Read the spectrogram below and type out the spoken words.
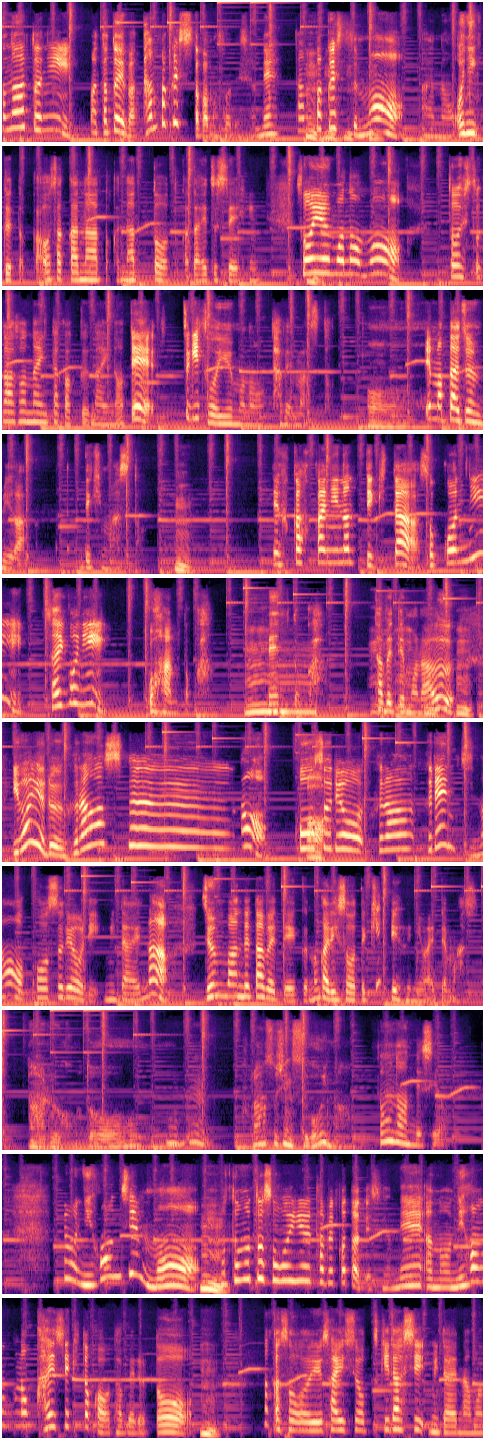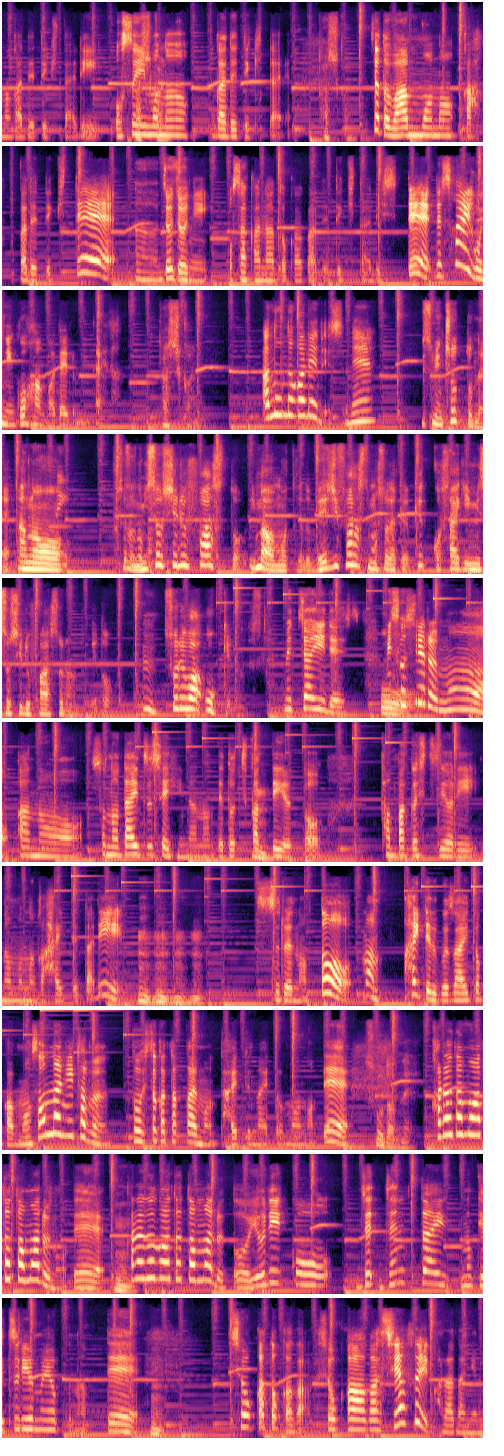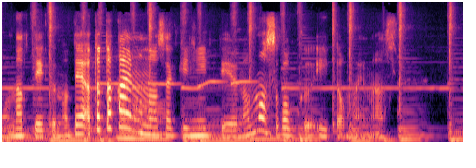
その後に、まあ、例えばタンパク質とかもそうですよね。タンパク質も、あのお肉とかお魚とか納豆とか大豆製品。そういうものも糖質がそんなに高くないので次そういうものを食べますと。でまた準備ができますと。うん。でふかふかになってきたそこに最後にご飯とかうん。麺とか食べてもらう。いわゆるフランスのコース料フランフレンチのコース料理みたいな順番で食べていくのが理想的っていうふうに言われてます。なるほど。うんうん、フランス人すごいな。そうなんですよ。でも日本人もうんもともとそういう食べ方ですよね。あの日本の懐石とかを食べると、うんなんかそういう最初突き出しみたいなものが出てきたりお吸い物が出てきたり。確かに。ちょっとワンモノかが出てきて、うん、徐々にお魚とかが出てきたりしてで最後にご飯が出るみたいな。確かに。あの流れですね。いすみんちょっとね、あの、はい。その味噌汁ファースト、今は思ったけど、ベジファーストもそうだけど、結構最近味噌汁ファーストなんだけど、うん。それは OK なんですか？めっちゃいいです。味噌汁もあのその大豆製品なのでどっちかっていうと、タンパク質よりのものが入ってたりするのと、まあ、入ってる具材とかもそんなに多分糖質が高いものって入ってないと思うのでうん。そうだね。体も温まるので、うん体が温まるとよりこうぜ全体の血流も良くなって、うん消化とかが消化がしやすい体にもなっていくので温かいものを先にっていうのもすごくいいと思います。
